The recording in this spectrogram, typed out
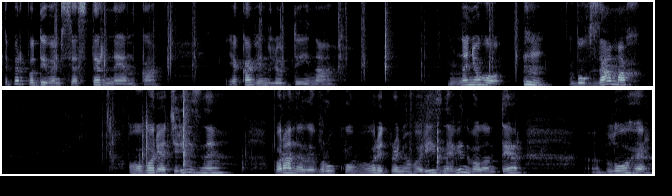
тепер подивимося Стерненка, яка він людина. На нього був замах, говорять різне, поранили в руку, говорять про нього різне. Він волонтер, блогер,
